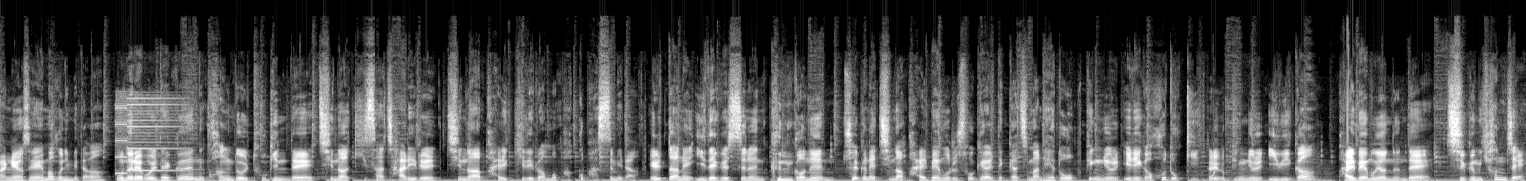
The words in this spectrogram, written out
안녕하세요 해마군입니다. 오늘 해볼 덱은 광돌 독인데 진화 기사 자리를 진화 발키리로 한번 바꿔봤습니다. 일단은 이 덱을 쓰는 근거는 최근에 진화 발배무를 소개할 때까지만 해도 픽률 1위가 호도끼 그리고 픽률 2위가 발배무였는데 지금 현재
